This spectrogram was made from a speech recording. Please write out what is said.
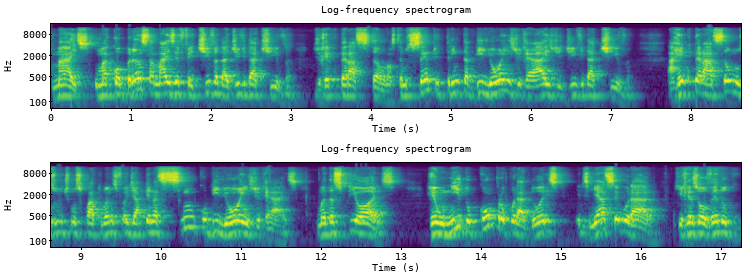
mais uma cobrança mais efetiva da dívida ativa, de recuperação. Nós temos 130 bilhões de reais de dívida ativa. A recuperação nos últimos quatro anos foi de apenas 5 bilhões de reais, uma das piores. Reunido com procuradores, eles me asseguraram que resolvendo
